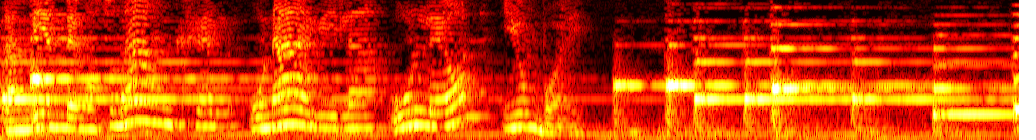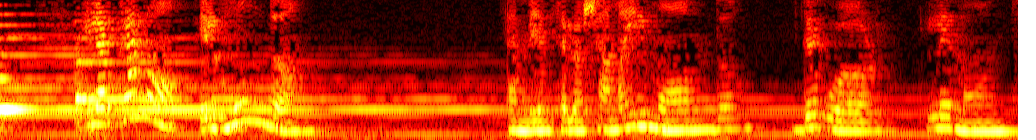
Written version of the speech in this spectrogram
También vemos un ángel, un águila, un león y un buey. El arcano, el mundo, también se lo llama el mundo, The World, Le Monde,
